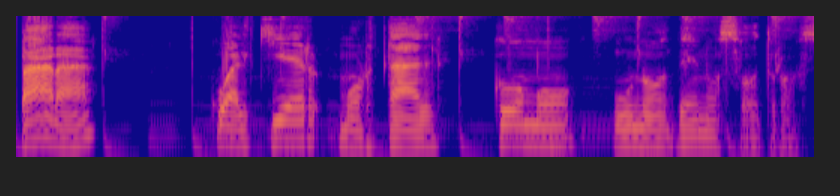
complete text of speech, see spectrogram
para cualquier mortal como uno de nosotros.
